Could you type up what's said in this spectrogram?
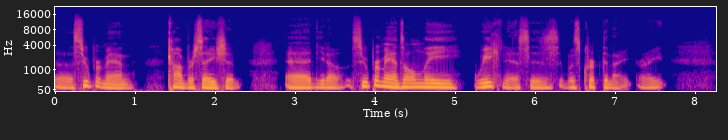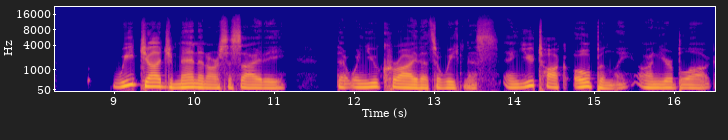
uh, Superman conversation. And, you know, Superman's only weakness is was kryptonite, right? We judge men in our society that when you cry, that's a weakness. And you talk openly on your blog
